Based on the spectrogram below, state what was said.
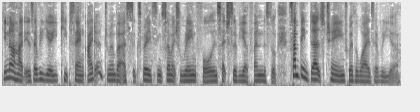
you know how it is. Every year you keep saying, I don't remember us experiencing so much rainfall in such severe thunderstorm. Something does change weather-wise every year.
